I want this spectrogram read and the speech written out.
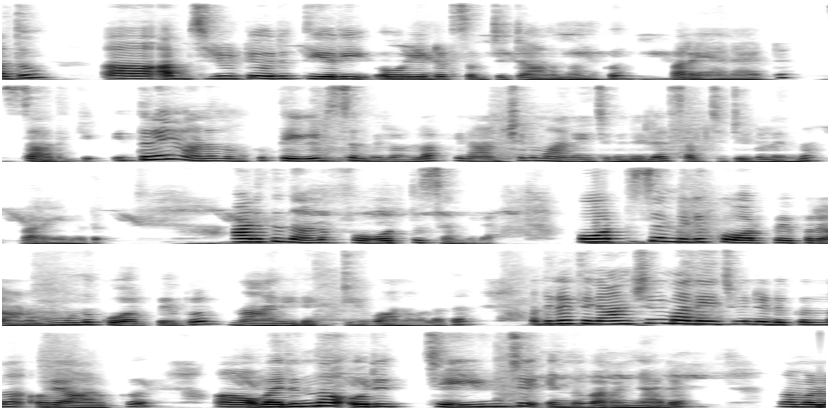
അതും അബ്സല്യൂട്ട്ലി ഒരു തിയറി ഓറിയന്റഡ് സബ്ജക്റ്റ് ആണെന്ന് നമുക്ക് പറയാനായിട്ട് സാധിക്കും. ഇത്രയാണ് നമുക്ക് തേർഡ് സെമ്മിലുള്ള ഫിനാൻഷ്യൽ മാനേജ്മെന്റിലെ സബ്ജക്റ്റുകൾ എന്ന് പറയുന്നത്. അടുത്തതാണ് ഫോർത്ത് സെമ്മിൽ ഫോർത്ത് സെമ്മിൽ കോർ പേപ്പർ ആണ്. മൂന്ന് കോർ പേപ്പറും നാല് ഇലക്റ്റീവ് ആണ് ഉള്ളത്. അതിൽ ഫിനാൻഷ്യൽ മാനേജ്മെന്റ് എടുക്കുന്ന ഒരാൾക്ക് വരുന്ന ഒരു ചേഞ്ച് എന്ന് പറഞ്ഞാൽ നമ്മൾ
